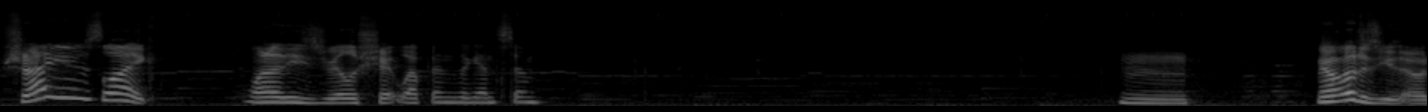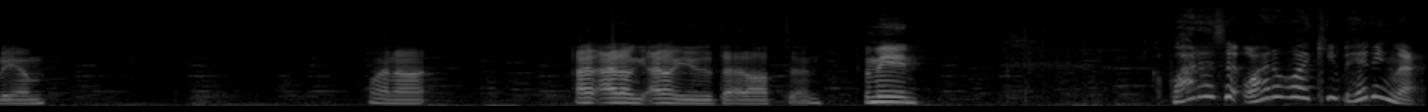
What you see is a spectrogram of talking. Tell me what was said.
Should I use like one of these real shit weapons against him? Hmm. No, we'll just use odium. Why not? I, I don't I don't use it that often. I mean, why does it? Why do I keep hitting that?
